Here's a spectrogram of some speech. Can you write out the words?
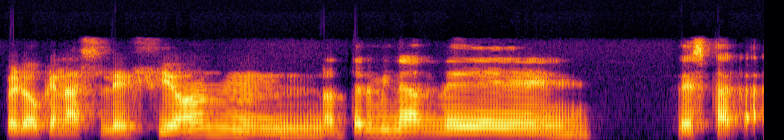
pero que en la selección no terminan de destacar.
